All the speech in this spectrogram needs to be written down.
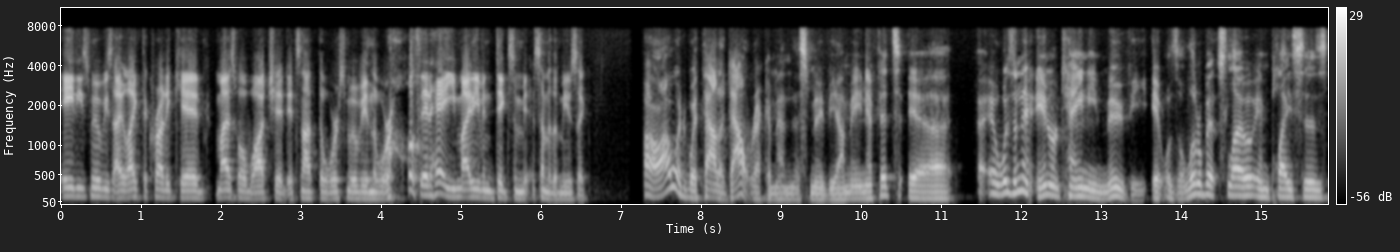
'80s movies, I liked The Karate Kid, might as well watch it. It's not the worst movie in the world, and hey, you might even dig some some of the music. Oh, I would without a doubt recommend this movie. I mean, if it's uh, it wasn't an entertaining movie. It was a little bit slow in places,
